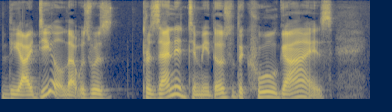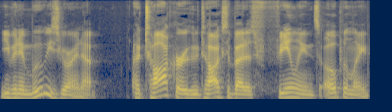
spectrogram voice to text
the ideal. That was was presented to me. Those were the cool guys, even in movies growing up. A talker who talks about his feelings openly,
